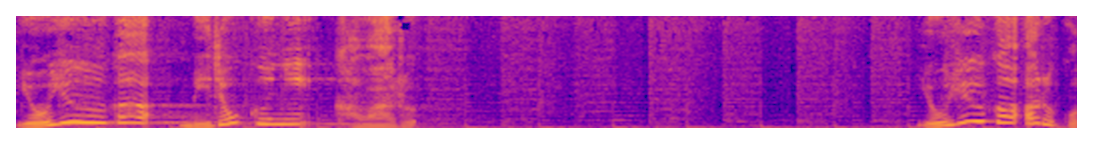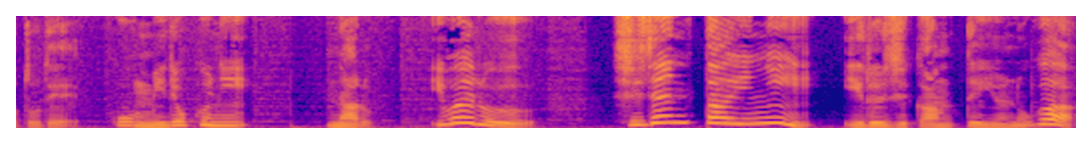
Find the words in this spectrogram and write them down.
余裕が魅力に変わる余裕があることでこう魅力になるいわゆる自然体にいる時間っていうのが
